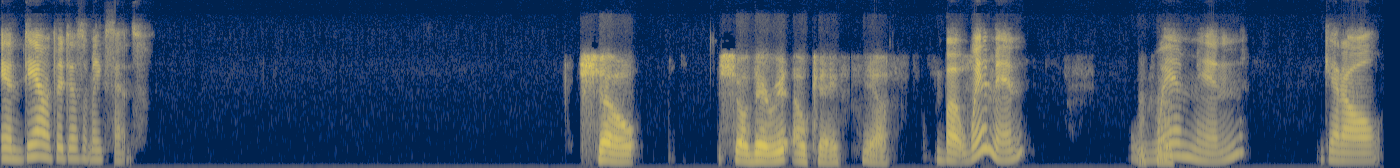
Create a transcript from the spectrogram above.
And damn if it doesn't make sense. So, so there. Okay. Yeah. But women, hmm women get all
